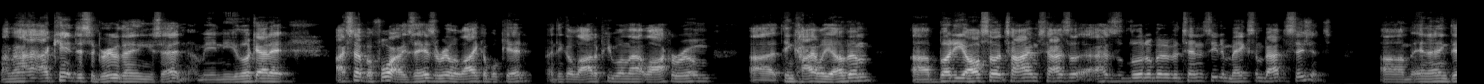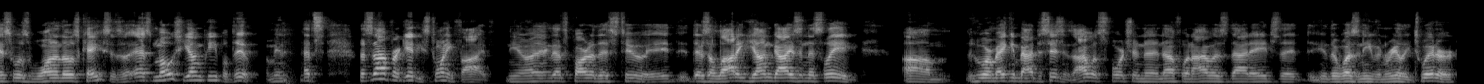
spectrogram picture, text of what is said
I mean, I, can't disagree with anything you said. I mean, you look at it, I said before, Isaiah's a really likable kid. I think a lot of people in that locker room uh, think highly of him. Uh, but he also at times has a, has a little bit of a tendency to make some bad decisions. Um, and I think this was one of those cases, as most young people do. I mean, that's let's not forget he's 25. You know, I think that's part of this too. It, there's a lot of young guys in this league um, who are making bad decisions. I was fortunate enough when I was that age that you know, there wasn't even really Twitter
